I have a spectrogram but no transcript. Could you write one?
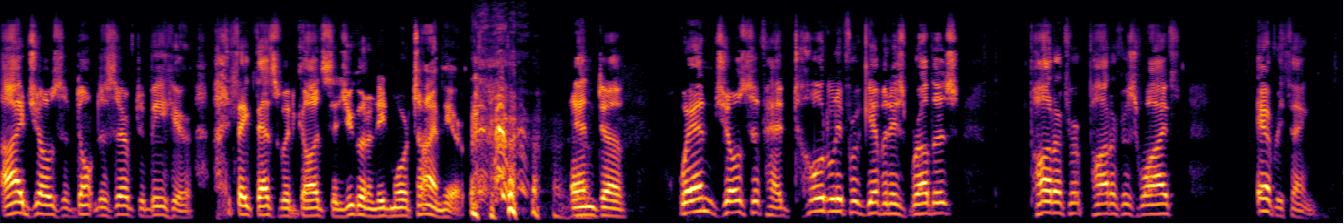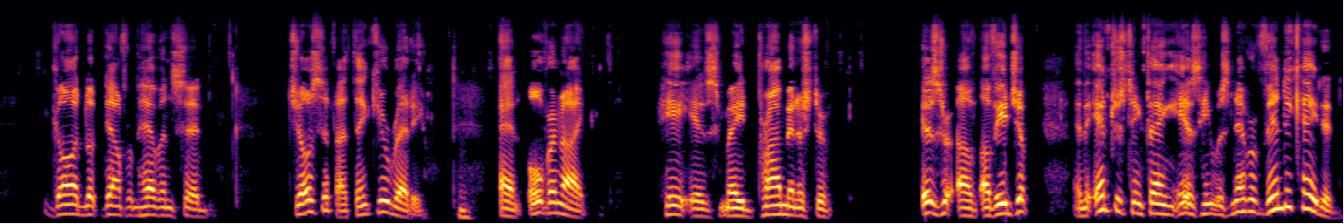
I Joseph don't deserve to be here." I think that's what God said. You're going to need more time here. and uh, when Joseph had totally forgiven his brothers, Potiphar, Potiphar's wife, everything, God looked down from heaven and said, "Joseph, I think you're ready." Hmm. And overnight, he is made prime minister of, Israel, of, of Egypt. And the interesting thing is, he was never vindicated.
